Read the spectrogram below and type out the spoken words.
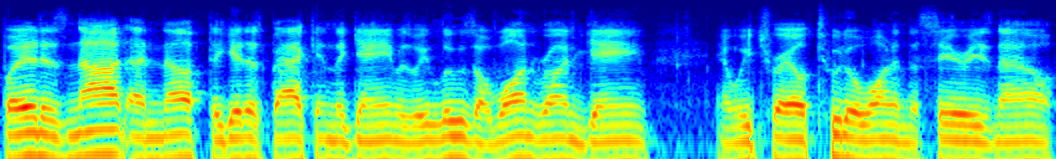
but it is not enough to get us back in the game as we lose a one run game and we trail two to one in the series now.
